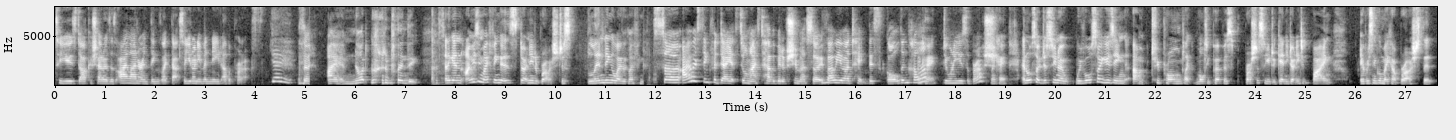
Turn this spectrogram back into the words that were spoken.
to use darker shadows as eyeliner and things like that so you don't even need other products. Yay! So I am not good at blending. And again, I'm using my fingers, don't need a brush, just blending away with my fingers. So I always think for day it's still nice to have a bit of shimmer. So if I were you, I'd take this golden color. Okay. Do you want to use the brush? Okay, and also just, you know, we're also using um, two-pronged, like, multi-purpose brushes. So you, again, you don't need to be buying every single makeup brush that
